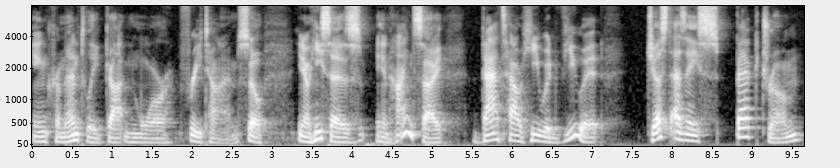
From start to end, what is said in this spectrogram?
incrementally gotten more free time. So, you know, he says in hindsight, that's how he would view it just as a spectrum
